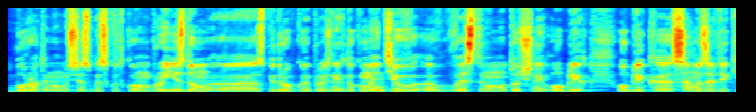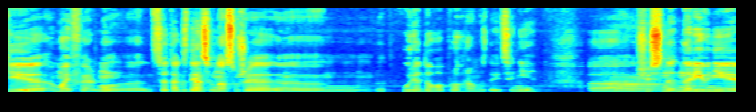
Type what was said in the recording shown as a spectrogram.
боротимемося з безквитковим проїздом, е, з підробкою проїзних документів, е, вестимемо точний облік. Облік е, саме завдяки MyFair. Ну, е, це так здається, у нас вже е, урядова програма, здається, ні? Е, щось на, на рівні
